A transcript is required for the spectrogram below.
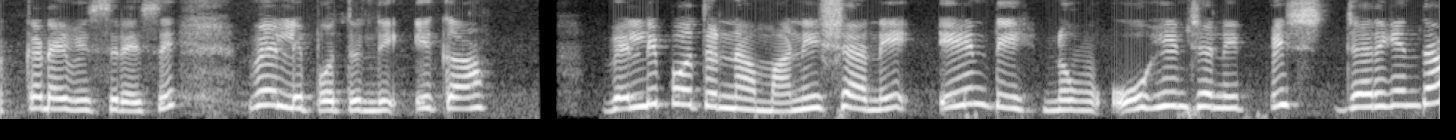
అక్కడే విసిరేసి వెళ్ళిపోతుంది. ఇక వెళ్ళిపోతున్న మనీషాని ఏంటి నువ్వు ఊహించని ట్విస్ట్ జరిగిందా?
